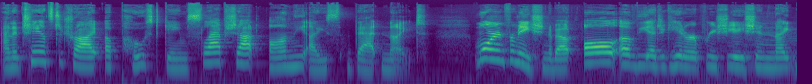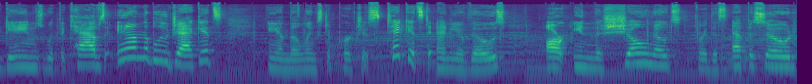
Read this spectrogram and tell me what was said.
and a chance to try a post game slapshot on the ice that night. More information about all of the Educator Appreciation Night games with the Cavs and the Blue Jackets and the links to purchase tickets to any of those are in the show notes for this episode.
